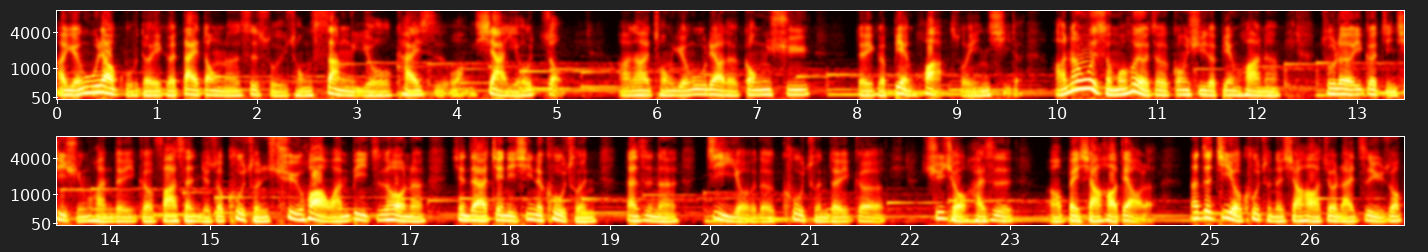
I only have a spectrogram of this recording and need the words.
啊，原物料股的一个带动呢，是属于从上游开始往下游走。啊，那从原物料的供需的一个变化所引起的。好，那为什么会有这个供需的变化呢？除了一个景气循环的一个发生，有时候库存去化完毕之后呢，现在要建立新的库存，但是呢，既有的库存的一个需求还是呃被消耗掉了。那这既有库存的消耗，就来自于说，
